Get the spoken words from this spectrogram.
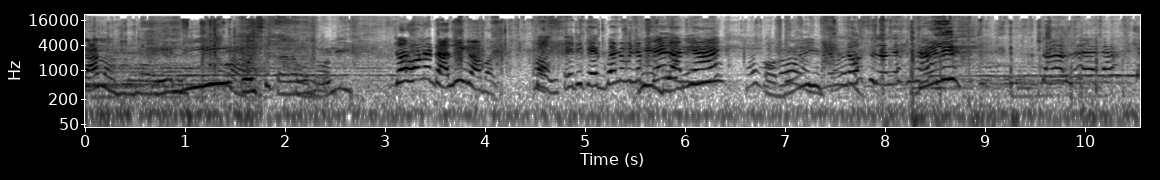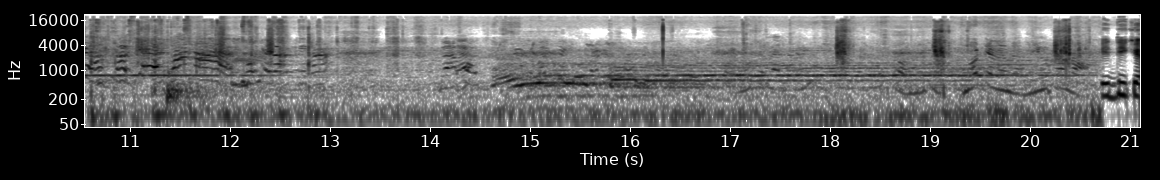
দানো এলি কইছে তারা বলি চল হনে ডালি এদিকে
